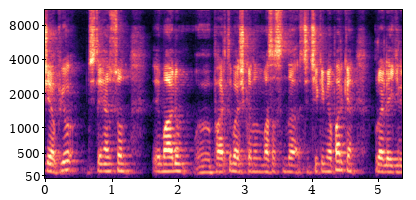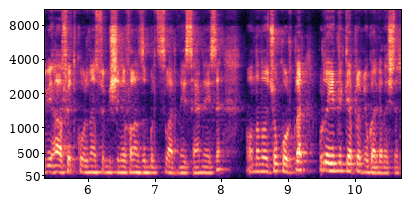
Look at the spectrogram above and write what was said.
şey yapıyor. İşte en son e, malum e, parti başkanının masasında çekim yaparken burayla ilgili bir afet koordinasyon bir şeyler falan zımbırtısı var neyse her neyse. Ondan dolayı çok korktular. Burada 7'lik deprem yok arkadaşlar.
